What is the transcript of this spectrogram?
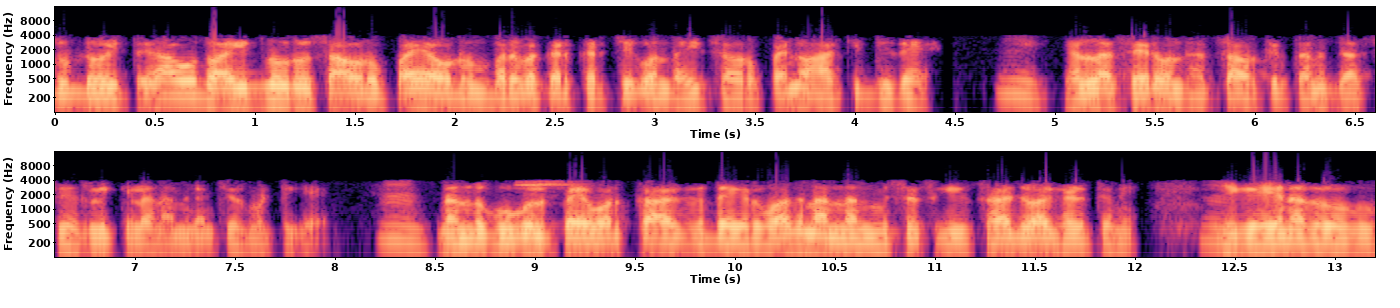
ದುಡ್ಡು ಹೋಯ್ತು. ಹೌದು ಐದ್ನೂರು ಸಾವಿರ ರೂಪಾಯಿ ಅವ್ರನ್ನ ಬರ್ಬೇಕಾದ್ರೆ ಖರ್ಚಿಗೆ ಒಂದು ಐದ್ ಸಾವಿರ ರೂಪಾಯಿನೂ ಹಾಕಿದ್ದಿದೆ. ಎಲ್ಲ ಸೇರಿ ಒಂದು ಹತ್ತು ಸಾವಿರಕ್ಕಿಂತಾನು ಜಾಸ್ತಿ ಇರ್ಲಿಕ್ಕಿಲ್ಲ ನನಗನ್ಸಿದ ಮಟ್ಟಿಗೆ. ಹ್ಮ್. ನಂದು ಗೂಗಲ್ ಪೇ ವರ್ಕ್ ಆಗದೆ ಇರುವಾಗ ನಾನು ನನ್ನ ಮಿಸ್ಸಸ್ಗೆ ಸಹಜವಾಗಿ ಹೇಳ್ತೀನಿ. ಈಗ ಏನಾದರೂ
